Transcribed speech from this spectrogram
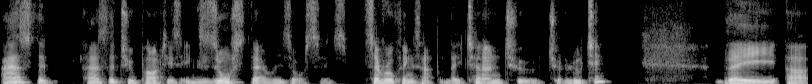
as the as the two parties exhaust their resources, several things happen. They turn to, to looting. They uh,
